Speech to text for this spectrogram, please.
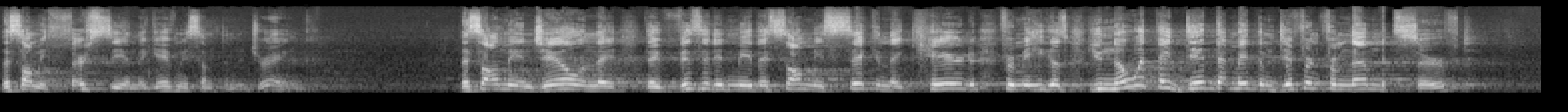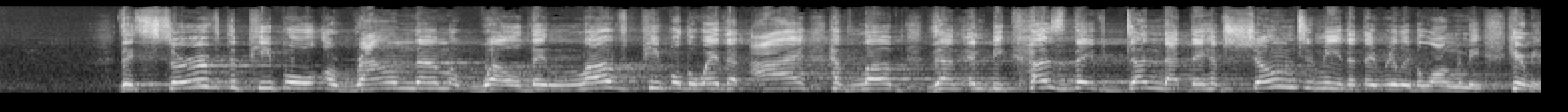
They saw me thirsty and they gave me something to drink. They saw me in jail and they, they visited me. They saw me sick and they cared for me. He goes, You know what they did that made them different from them that served? They served the people around them well. They loved people the way that I have loved them. And because they've done that, they have shown to me that they really belong to me. Hear me.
